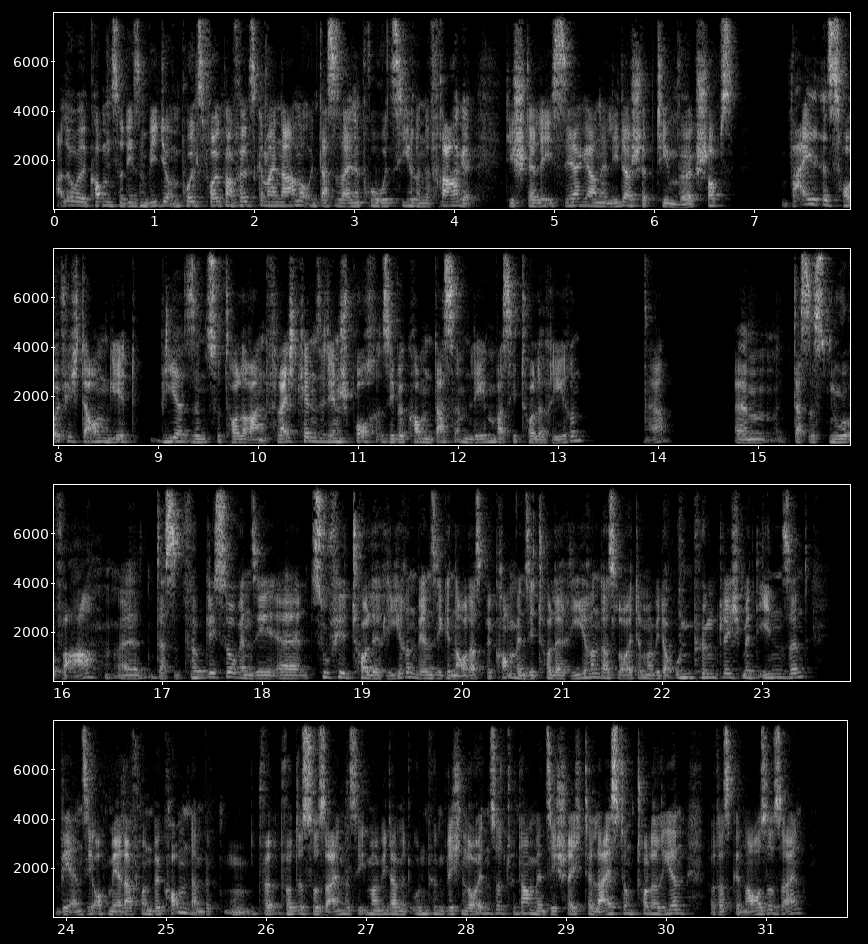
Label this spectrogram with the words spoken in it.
Hallo, willkommen zu diesem Video Impuls. Volkmar Völzke mein Name und das ist eine provozierende Frage. Die stelle ich sehr gerne Leadership Team Workshops, weil es häufig darum geht, wir sind zu tolerant. Vielleicht kennen Sie den Spruch, Sie bekommen das im Leben, was Sie tolerieren. Ja, ähm, das ist nur wahr. Äh, das ist wirklich so. Wenn Sie äh, zu viel tolerieren, werden Sie genau das bekommen. Wenn Sie tolerieren, dass Leute immer wieder unpünktlich mit Ihnen sind, werden sie auch mehr davon bekommen. Dann wird es so sein, dass sie immer wieder mit unpünktlichen Leuten zu tun haben. Wenn sie schlechte Leistung tolerieren, wird das genauso sein.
